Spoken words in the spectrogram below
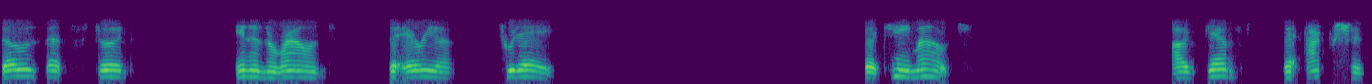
those that stood in and around the area today that came out against the action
